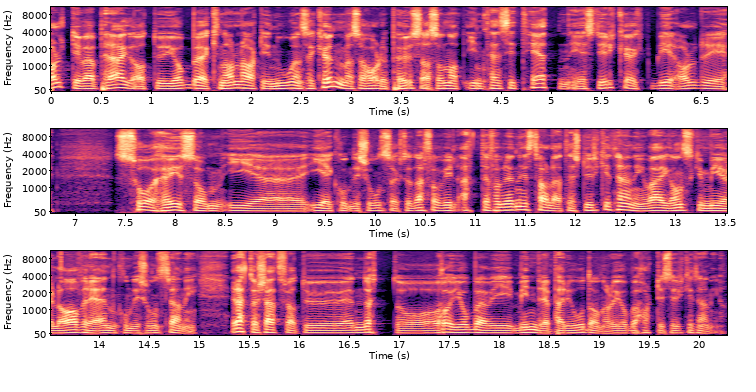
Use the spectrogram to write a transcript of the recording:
alltid være prega av at du jobber knallhardt i noen sekunder, men så har du pauser, sånn at intensiteten i ei styrkeøkt blir aldri så høy som i, uh, i en kondisjonsøkt. og Derfor vil etterforbrenningstallet etter styrketrening være ganske mye lavere enn kondisjonstrening. Rett og slett for at du er nødt til å jobbe i mindre perioder når du jobber hardt i styrketreninga.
